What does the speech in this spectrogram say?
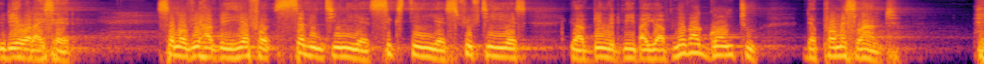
Did you hear what I said? Some of you have been here for 17 years, 16 years, 15 years. You have been with me, but you have never gone to the promised land. you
